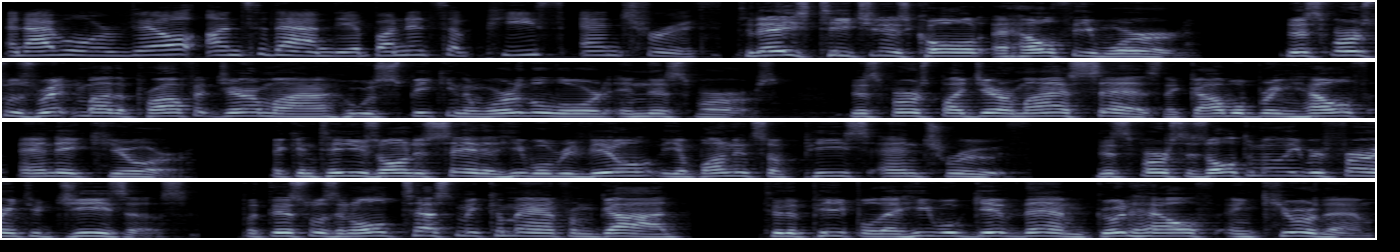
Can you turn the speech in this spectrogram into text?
and I will reveal unto them the abundance of peace and truth. Today's teaching is called A Healthy Word. This verse was written by the prophet Jeremiah, who was speaking the word of the Lord in this verse. This verse by Jeremiah says that God will bring health and a cure. It continues on to say that he will reveal the abundance of peace and truth. This verse is ultimately referring to Jesus, but this was an Old Testament command from God to the people that he will give them good health and cure them,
